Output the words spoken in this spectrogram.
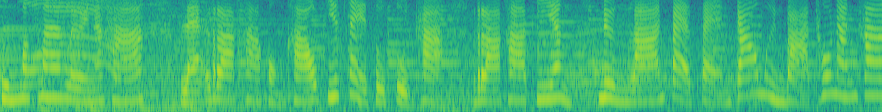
คุ้มมาก ๆ เลยนะคะ และราคาของเขาพิเศษสุดๆค่ะ ราคาเพียง 1 8 9 0 0 0 บาทเท่านั้นค่ะ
